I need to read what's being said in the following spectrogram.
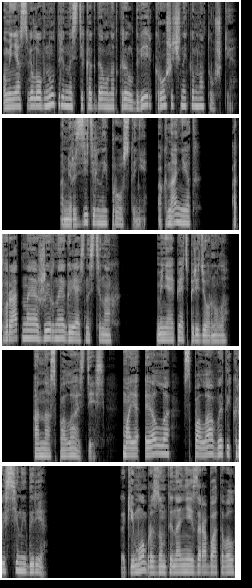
У меня свело внутренности, когда он открыл дверь крошечной комнатушки. Омерзительные простыни. Окна нет. Отвратная жирная грязь на стенах. Меня опять передернуло. Она спала здесь. Моя Элла спала в этой крысиной дыре. «Каким образом ты на ней зарабатывал?»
